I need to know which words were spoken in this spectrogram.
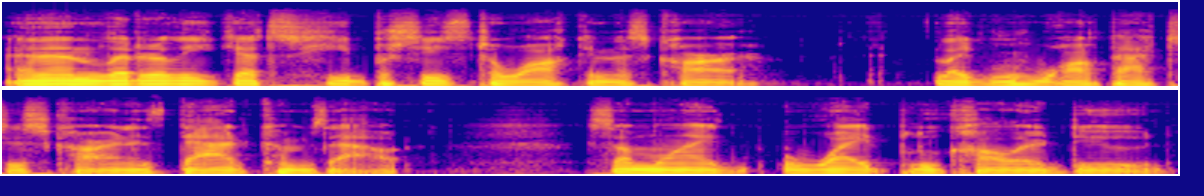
And then literally gets he proceeds to walk in his car, like walk back to his car, and his dad comes out, some like white blue collar dude,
